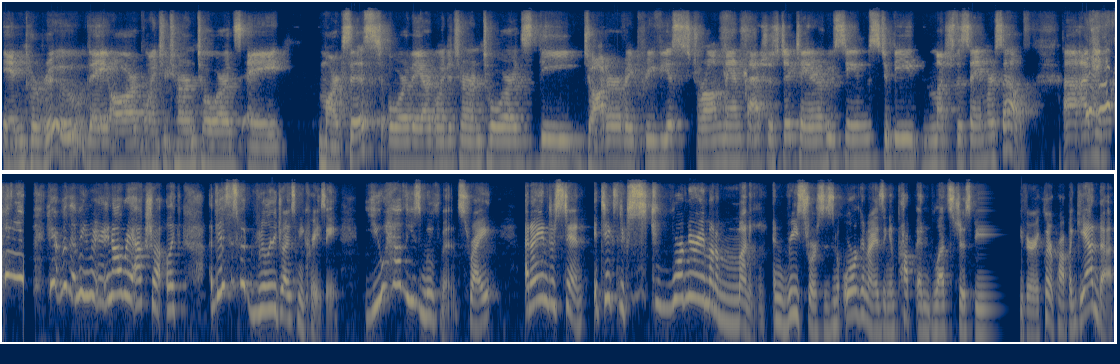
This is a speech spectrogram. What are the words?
in Peru, they are going to turn towards a Marxist, or they are going to turn towards the daughter of a previous strongman fascist dictator who seems to be much the same herself. Uh, I mean, how can you? Yeah, but I mean, in all reaction, like this is what really drives me crazy. You have these movements, right? And I understand it takes an extraordinary amount of money and resources and organizing and prop. And let's just be very clear, propaganda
